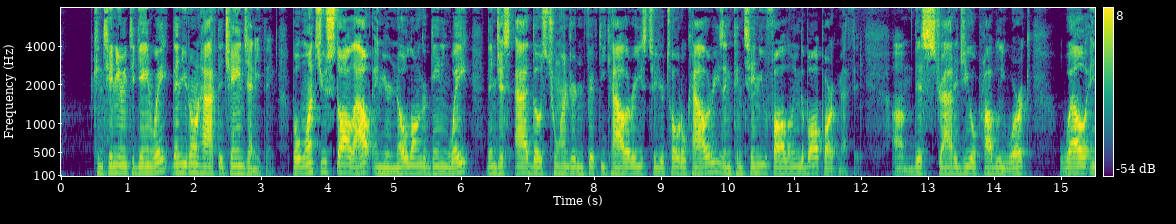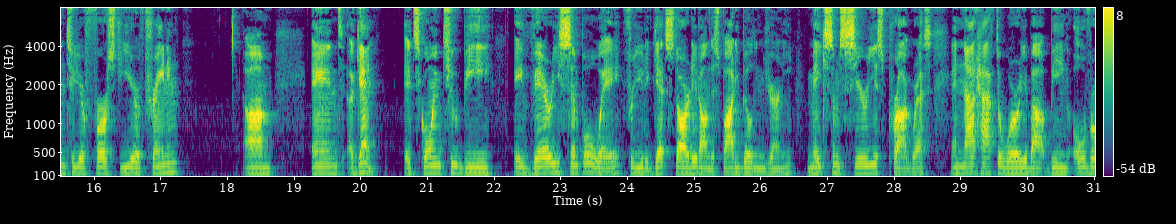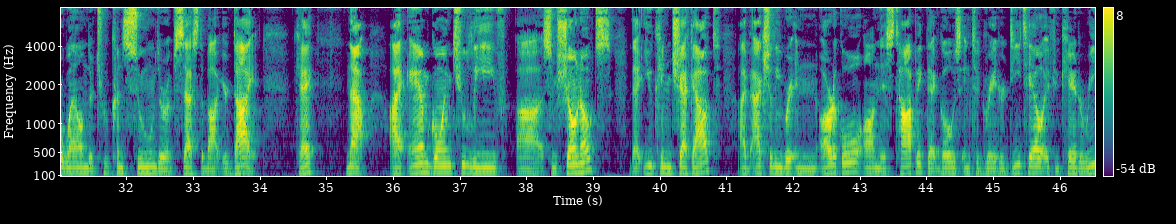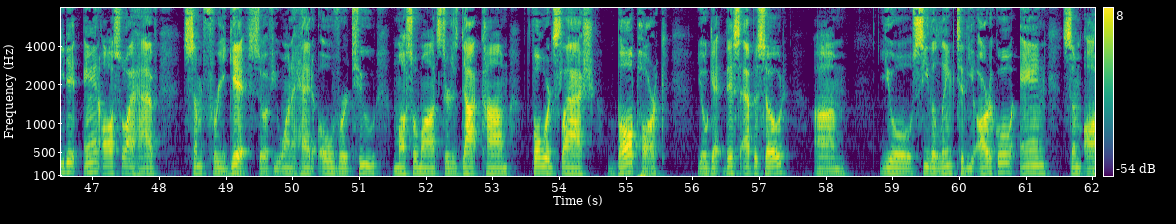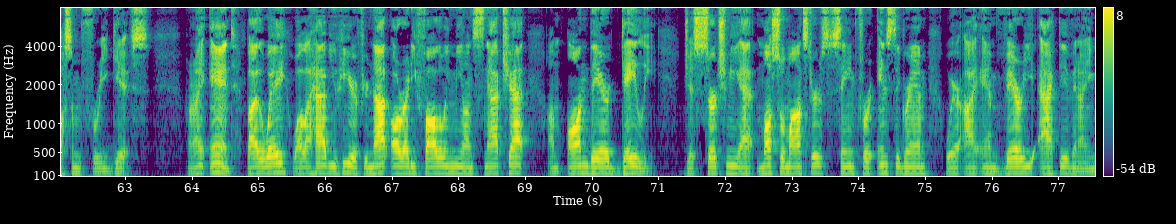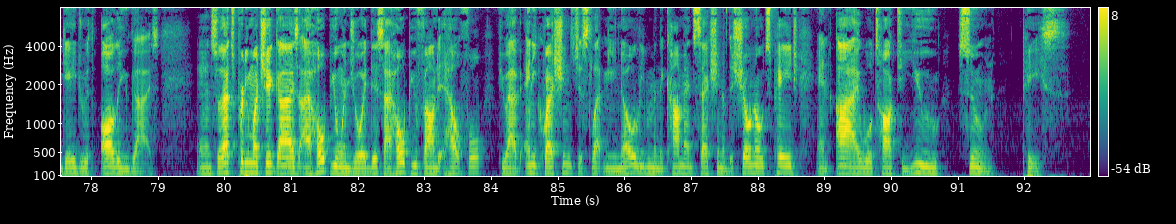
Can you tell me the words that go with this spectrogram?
continuing to gain weight, then you don't have to change anything. But once you stall out and you're no longer gaining weight, then just add those 250 calories to your total calories and continue following the ballpark method. Um, this strategy will probably work well into your first year of training. Um, and again, it's going to be a very simple way for you to get started on this bodybuilding journey, make some serious progress, and not have to worry about being overwhelmed or too consumed or obsessed about your diet. Okay? Now, I am going to leave uh, some show notes that you can check out. I've actually written an article on this topic that goes into greater detail if you care to read it, and also I have some free gifts. So if you want to head over to musclemonsters.com forward slash ballpark, you'll get this episode. Um, you'll see the link to the article and some awesome free gifts. All right, and by the way, while I have you here, if you're not already following me on Snapchat, I'm on there daily. Just search me at Muscle Monsters. Same for Instagram, where I am very active and I engage with all of you guys. And so that's pretty much it, guys. I hope you enjoyed this. I hope you found it helpful. If you have any questions, just let me know. Leave them in the comments section of the show notes page, and I will talk to you soon. Peace.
